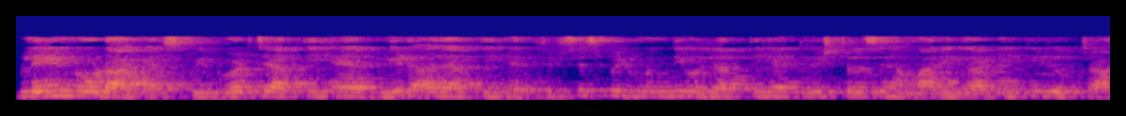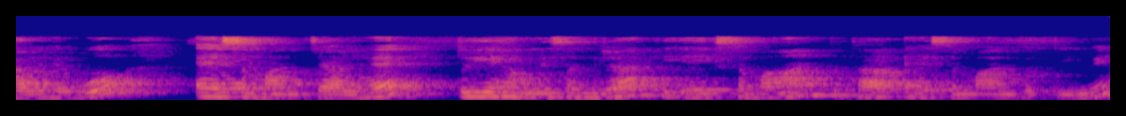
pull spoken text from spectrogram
प्लेन रोड आ गया, स्पीड बढ़ जाती है, भीड़ आ जाती है, फिर से स्पीड मंदी हो जाती है। तो इस तरह से हमारी गाड़ी की जो चाल है, वो असमान चाल है। तो ये हमने समझा कि एक समान तथा असमान गति में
